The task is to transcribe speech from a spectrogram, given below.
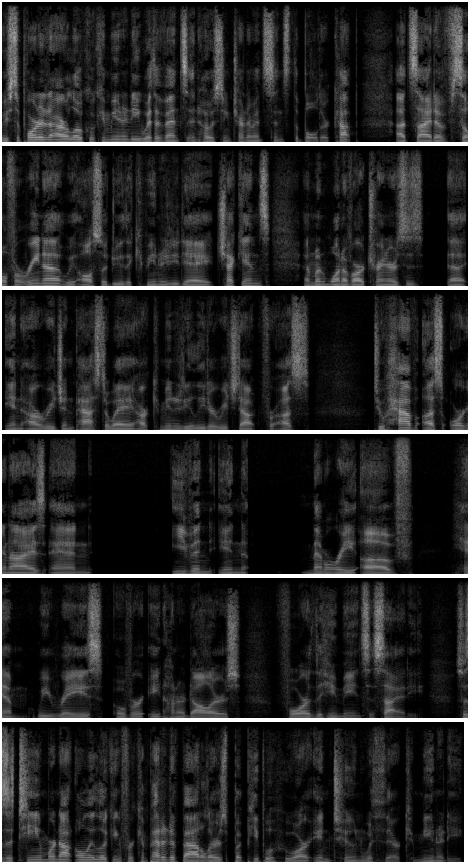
We've supported our local community with events and hosting tournaments since the Boulder Cup. Outside of Silph Arena, we also do the Community Day check ins. And when one of our trainers is uh, in our region passed away, our community leader reached out for us to have us organize and even in memory of him, we raise over $800 for the Humane Society. So, as a team, we're not only looking for competitive battlers, but people who are in tune with their community.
